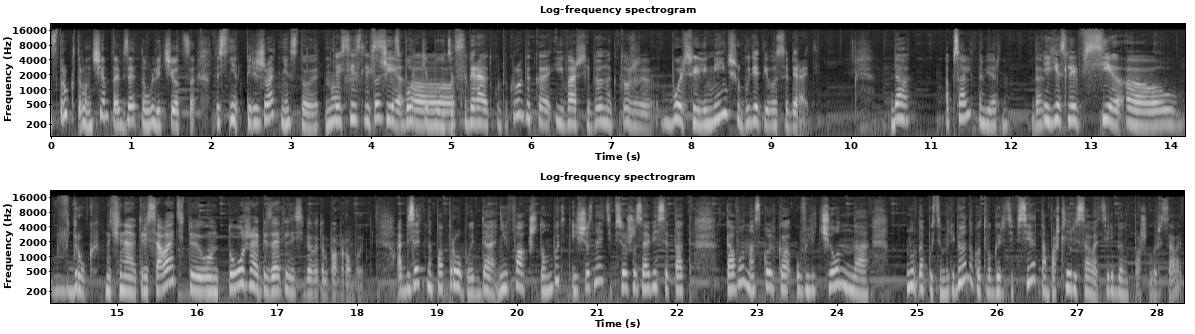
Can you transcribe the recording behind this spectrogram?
конструктор, он чем-то обязательно увлечется. То есть нет, переживать не стоит. Но То есть если все сборки э, будет. собирают кубик Рубика, и ваш ребенок тоже больше или меньше будет его собирать. Да, абсолютно верно. Да. И если все э, вдруг начинают рисовать, то и он тоже обязательно себя в этом попробует. Обязательно попробует, да. Не факт, что он будет. Еще, знаете, все же зависит от того, насколько увлеченно ну, допустим, ребенок, вот вы говорите, все там пошли рисовать, и ребенок пошел рисовать.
